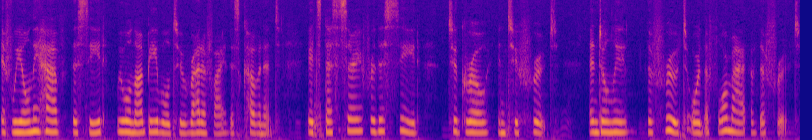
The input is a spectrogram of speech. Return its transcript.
if we only have the seed, we will not be able to ratify this covenant. It's necessary for this seed to grow into fruit, and only the fruit or the format of the fruit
